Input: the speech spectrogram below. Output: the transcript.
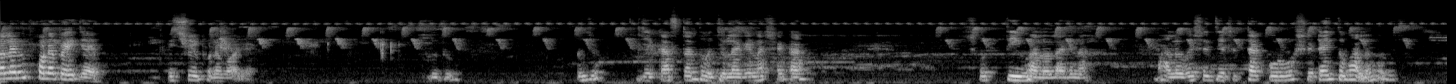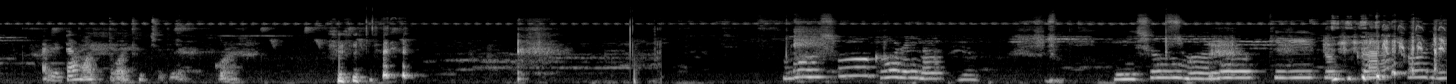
বলেন ফোনে পেয়ে যায়। নিশ্চয়ই ফোনে পাওয়া যায়। দুটো বুঝলো যে কাজটা ধৈর্য লাগে না, সেটা সত্যিই ভালো লাগে না। ভালোবেসে যেটা করব, সেটাই তো ভালো হবে। আর এটা আমার তো অধৈর্য দিয়ে করব বসো ঘরে না করি।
